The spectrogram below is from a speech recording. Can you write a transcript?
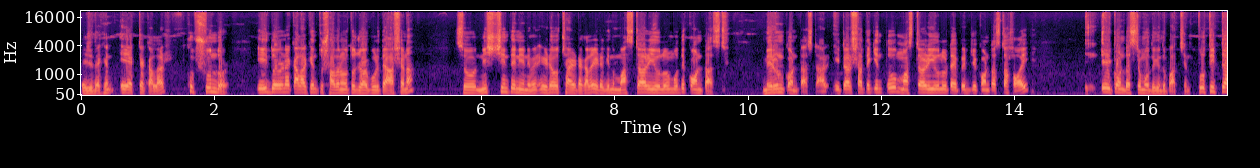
এই যে দেখেন, এই একটা কালার, খুব সুন্দর। এই ধরনের কালার কিন্তু সাধারণত জয়পুরিতে আসে না। সো নিশ্চিন্তে নিয়ে নেবেন। এটা হচ্ছে আরেকটা কালার, এটা কিন্তু মাস্টার ইয়েলোর মধ্যে কন্ট্রাস্ট মেরুন কন্ট্রাস্ট। আর এটার সাথে কিন্তু মাস্টার ইউলো টাইপের যে কন্ট্রাস্টটা হয়, এই কন্ট্রাস্টের মধ্যে কিন্তু পাচ্ছেন। প্রতিটা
